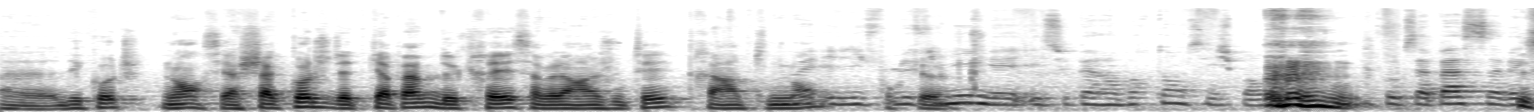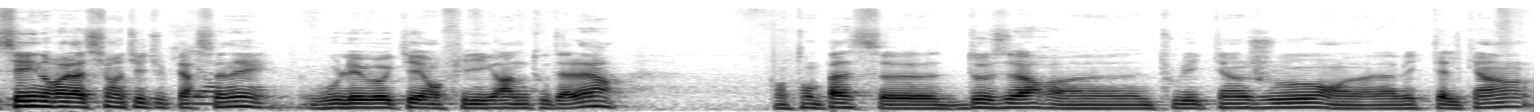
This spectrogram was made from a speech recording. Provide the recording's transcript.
euh, des coachs. Non, c'est à chaque coach d'être capable de créer sa valeur ajoutée très rapidement. et le feeling est, super important aussi, je pense. Il faut que ça passe avec. C'est une relation attitude personnelle. Vous l'évoquez en filigrane tout à l'heure. Quand on passe euh, deux heures euh, tous les 15 jours avec quelqu'un,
